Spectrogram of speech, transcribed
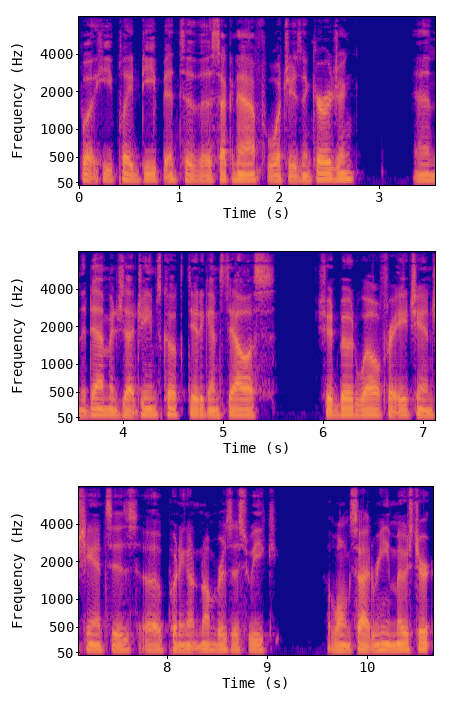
but he played deep into the second half, which is encouraging. And the damage that James Cook did against Dallas should bode well for Achane's chances of putting up numbers this week alongside Raheem Mostert.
